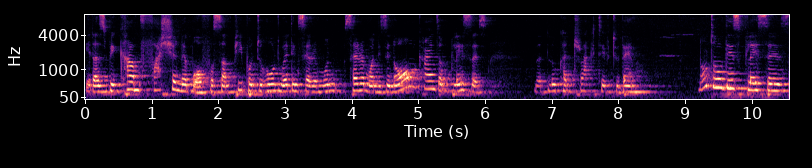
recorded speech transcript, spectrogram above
It has become fashionable for some people to hold wedding ceremon- ceremonies in all kinds of places that look attractive to them. Not all these places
